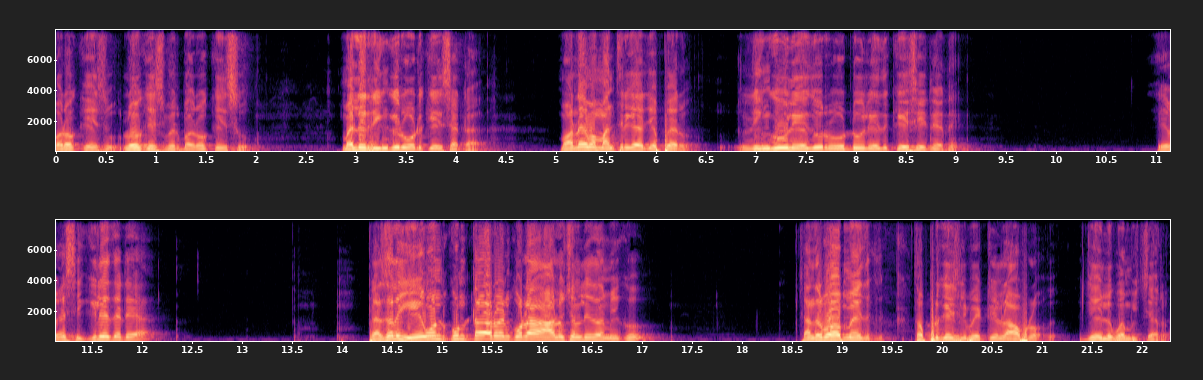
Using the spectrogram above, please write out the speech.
మరో కేసు. లోకేష్ మీద మరో కేసు. మళ్ళీ రింగు రోడ్డు కేసు అట. మొన్నే మా మంత్రి గారు చెప్పారు రింగు లేదు రోడ్డు లేదు కేసు ఏంటి అని ఏమే సిగ్గులేదటయా ప్రజలు ఏమనుకుంటారు అని కూడా ఆలోచన లేదా మీకు? చంద్రబాబు మీద తప్పుడు కేసులు పెట్టి లోపల జైలుకు పంపించారు.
